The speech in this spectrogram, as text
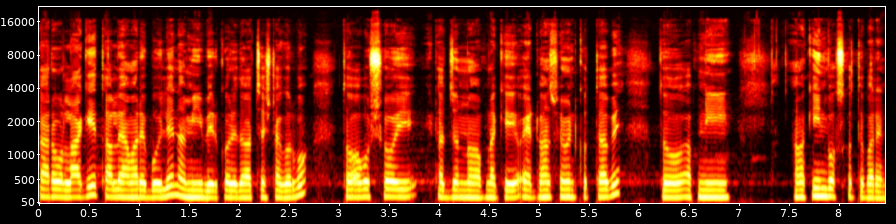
কারও লাগে, তাহলে আমারে বললেন, আমি বের করে দেওয়ার চেষ্টা করব। তো অবশ্যই এটার জন্য আপনাকে অ্যাডভান্স পেমেন্ট করতে হবে। তো আপনি আমাকে ইনবক্স করতে পারেন।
